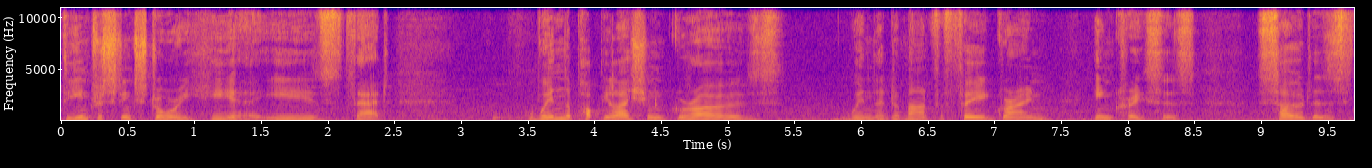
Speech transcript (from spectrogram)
the interesting story here is that when the population grows, when the demand for feed grain increases, so does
